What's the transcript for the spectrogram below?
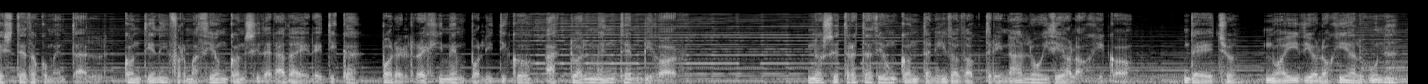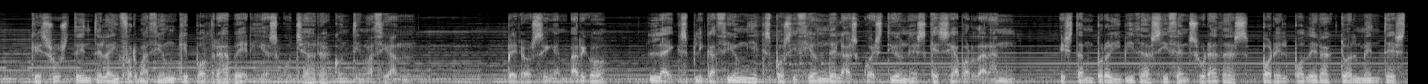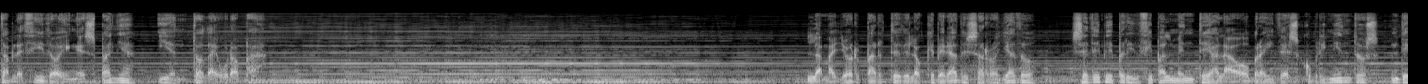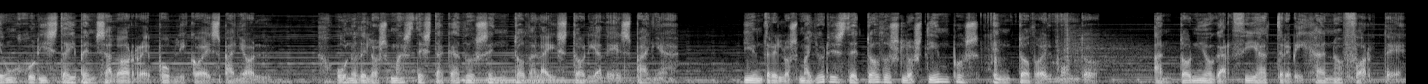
Este documental contiene información considerada herética por el régimen político actualmente en vigor. No se trata de un contenido doctrinal o ideológico. De hecho, no hay ideología alguna que sustente la información que podrá ver y escuchar a continuación. Pero, sin embargo, la explicación y exposición de las cuestiones que se abordarán están prohibidas y censuradas por el poder actualmente establecido en España y en toda Europa. La mayor parte de lo que verá desarrollado se debe principalmente a la obra y descubrimientos de un jurista y pensador repúblico español, uno de los más destacados en toda la historia de España, y entre los mayores de todos los tiempos en todo el mundo, Antonio García Trevijano Forte.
